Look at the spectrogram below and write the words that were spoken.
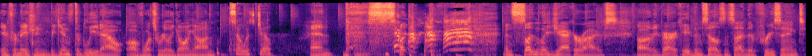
information begins to bleed out of what's really going on, So was Jill. and su- and suddenly Jack arrives. Uh, they barricade themselves inside their precinct.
